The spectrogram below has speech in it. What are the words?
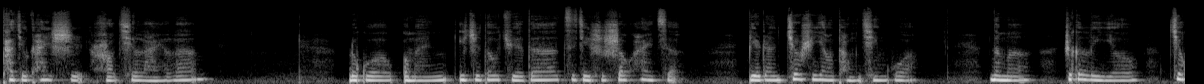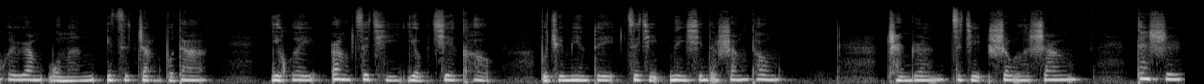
他就开始好起来了。如果我们一直都觉得自己是受害者，别人就是要同情我，那么这个理由就会让我们一直长不大，也会让自己有借口不去面对自己内心的伤痛，承认自己受了伤，但是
